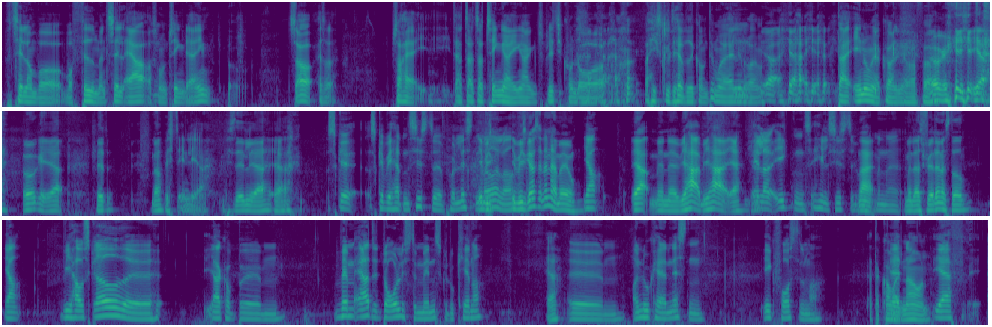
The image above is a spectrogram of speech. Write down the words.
fortælle om, hvor, hvor fed man selv er, og sådan nogle ting der, ikke? Så, altså, så har jeg, der, der, der tænker jeg ikke engang et splitsekund over at, at ekskludere vedkommende, det må jeg ærligt indrømme. Ja, ja, ja. Okay. Der er endnu mere kold, end jeg var før, okay. Ja. Okay, ja. Fedt. hvis det endelig er. Hvis det endelig er, ja. Skal, skal vi have den sidste på listen Ja, med, vi, eller? ja, vi skal også have den her med jo. Ja, Ja, men øh, vi har, vi har, ja. eller ikke den helt sidste. jo, Nej. Men, øh, Men lad os fyre den afsted. ja. Vi har jo skrevet, øh, Jakob, øh, hvem er det dårligste menneske, du kender? Ja. Øh, og nu kan jeg næsten ikke forestille mig, At der kommer At- et navn. ja,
